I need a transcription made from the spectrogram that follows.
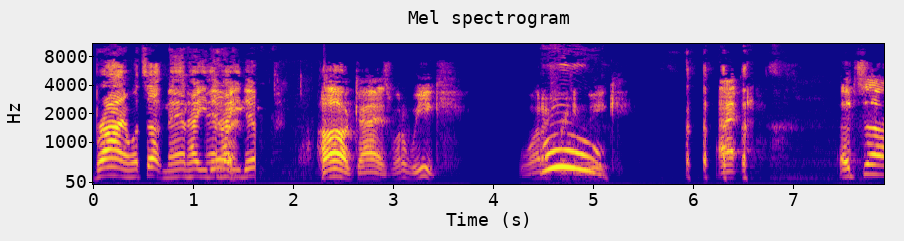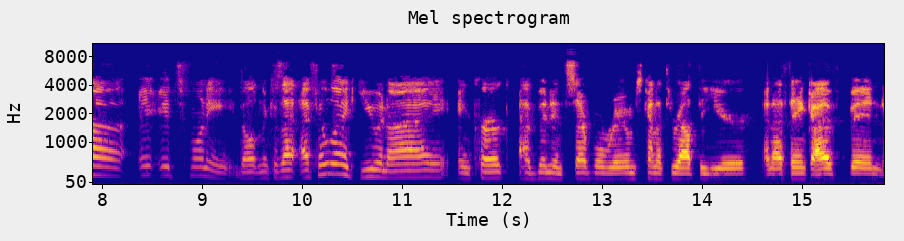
Brian, what's up, man? How you doing? How you doing? Oh, guys, what a week! What a freaking week! I, it's uh, it, it's funny, Dalton, because I, I feel like you and I and Kirk have been in several rooms kind of throughout the year, and I think I've been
